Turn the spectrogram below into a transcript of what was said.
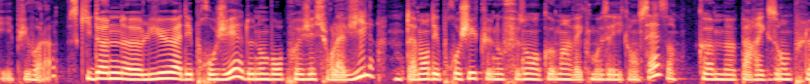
et puis voilà. Ce qui donne euh, lieu à des projets, à de nombreux projets sur la ville, notamment des projets que nous faisons en commun avec Mosaïque en 16, comme par exemple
